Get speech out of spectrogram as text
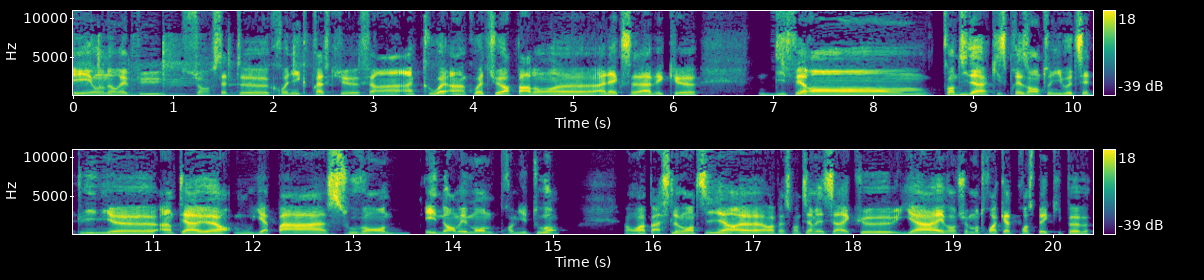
Et on aurait pu sur cette euh, chronique presque faire un, un, qua- un quatuor, pardon, euh, Alex, avec euh, différents candidats qui se présentent au niveau de cette ligne euh, intérieure où il n'y a pas souvent énormément de premiers tours. On va pas se le mentir, euh, on va pas se mentir, mais c'est vrai qu'il y a éventuellement trois quatre prospects qui peuvent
